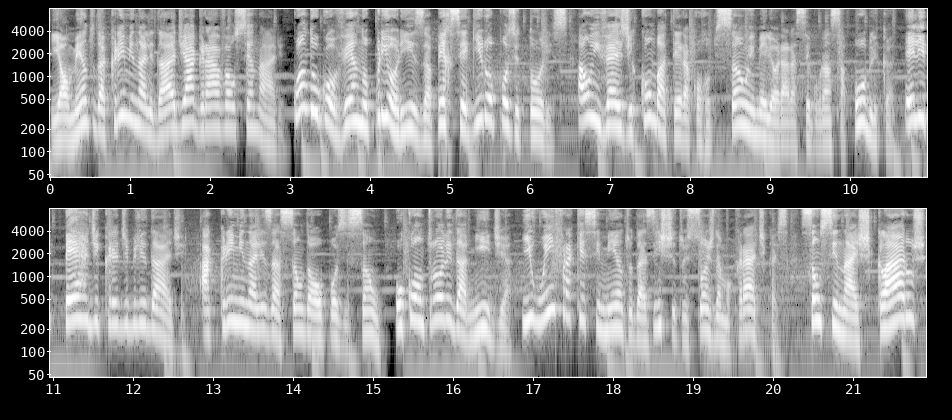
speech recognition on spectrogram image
e aumento da criminalidade agrava o cenário. Quando o governo prioriza perseguir opositores ao invés de combater a corrupção e melhorar a segurança pública, ele perde credibilidade. A criminalização da oposição, o controle da mídia e o enfraquecimento das instituições democráticas são sinais claros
